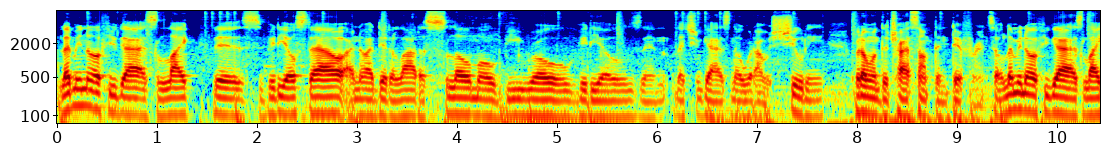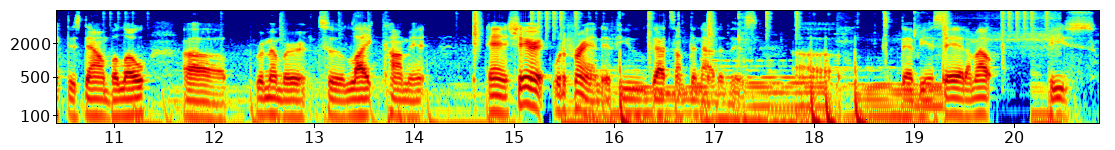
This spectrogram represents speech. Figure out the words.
Let me know if you guys like this video style. I know i did a lot of slow-mo b-roll videos and let you guys know what i was shooting but i wanted to try something different. So let me know if you guys like this down below. Uh, remember to like comment and share it with a friend if you got something out of this. Uh, that being said, I'm out. Peace.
